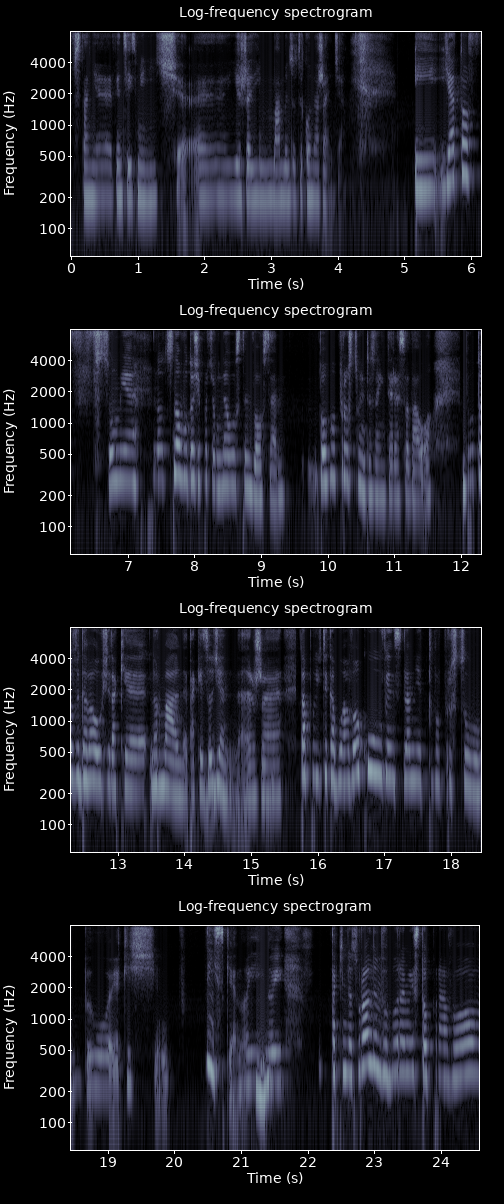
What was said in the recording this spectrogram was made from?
w stanie więcej zmienić, e, jeżeli mamy do tego narzędzia. I ja to w sumie, no znowu to się pociągnęło z tym WOS-em, bo po prostu mnie to zainteresowało. Bo to wydawało się takie normalne, takie codzienne, że ta polityka była wokół, więc dla mnie to po prostu było jakieś bliskie. No i, Mhm. no i takim naturalnym wyborem jest to prawo,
